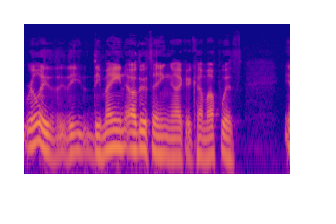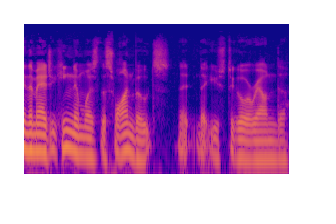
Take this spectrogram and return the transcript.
really, the, the the main other thing I could come up with in the Magic Kingdom was the swan boats that, that used to go around the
